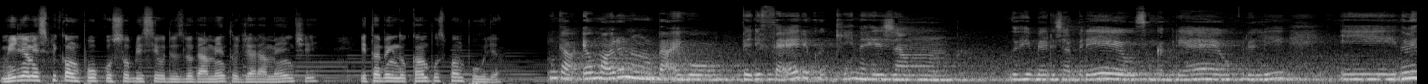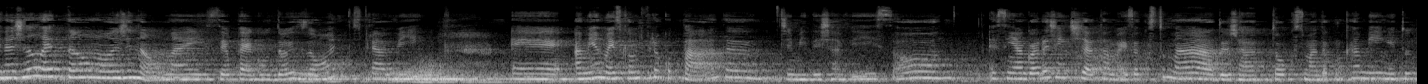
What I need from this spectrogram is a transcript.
Miriam me explica um pouco sobre seu deslocamento diariamente e também do campus Pampulha. Então, eu moro num bairro periférico aqui, na região do Ribeiro de Abreu, São Gabriel, por ali. E na verdade não é tão longe não, mas eu pego dois ônibus para vir. É, a minha mãe ficou muito preocupada de me deixar vir só assim, agora a gente já está mais acostumado, já estou acostumada com o caminho e tudo.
